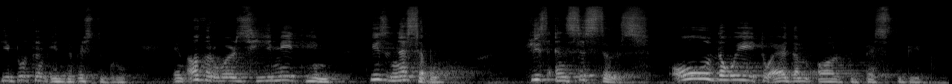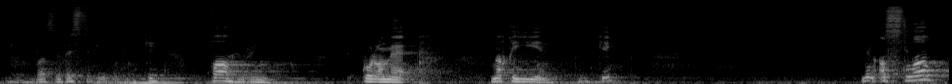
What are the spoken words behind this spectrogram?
He put him in the best group. In other words, he made him his nasabu, his ancestors, all the way to Adam are the best people. What's the best people? Okay, طاهرين, كرماء, نقيين. Okay. من أصلاب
